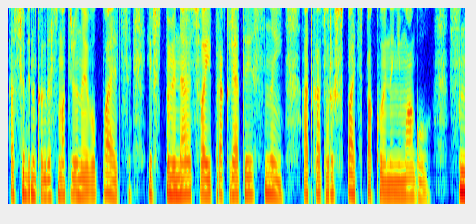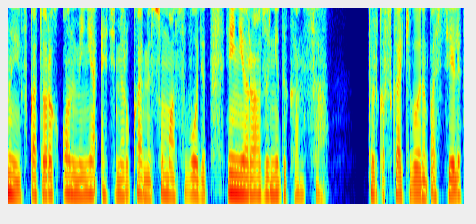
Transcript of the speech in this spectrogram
особенно когда смотрю на его пальцы и вспоминаю свои проклятые сны, от которых спать спокойно не могу, сны, в которых он меня этими руками с ума сводит и ни разу не до конца. Только вскакиваю на постели,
